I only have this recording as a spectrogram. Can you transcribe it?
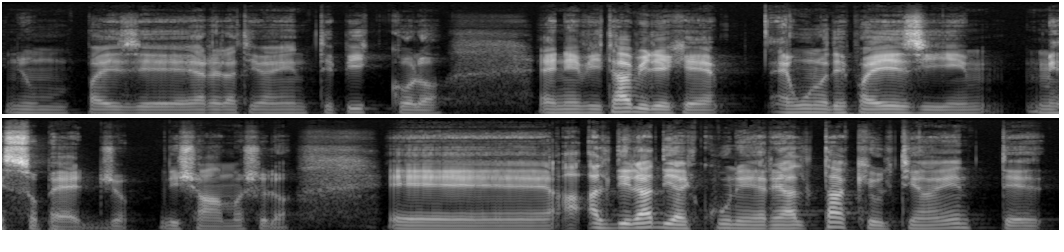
in un paese relativamente piccolo, è inevitabile che è uno dei paesi messo peggio, diciamocelo. E, a- al di là di alcune realtà che ultimamente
